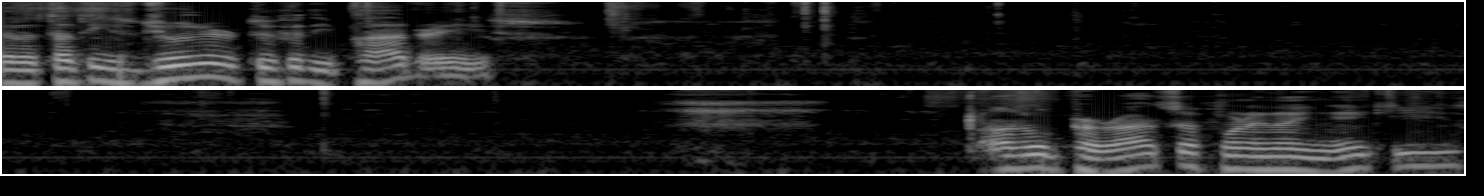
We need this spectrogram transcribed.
Got a Tatis Jr. 250 Padres. Oswald Peraza, 49 Yankees.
